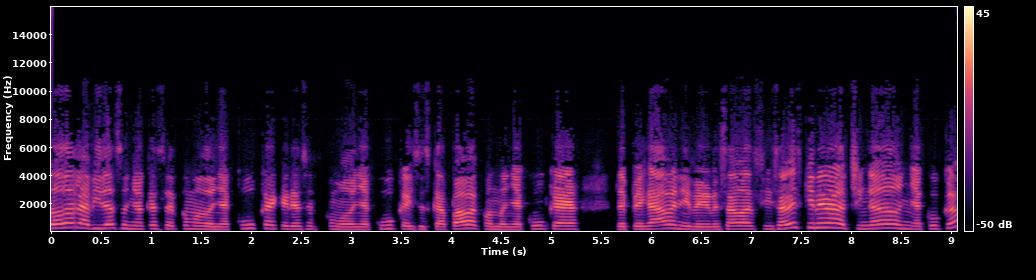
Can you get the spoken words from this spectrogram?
Toda la vida soñó que ser como Doña Cuca y quería ser como Doña Cuca y se escapaba con Doña Cuca, le pegaban y regresaba así. ¿Sabes quién era la chingada Doña Cuca?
